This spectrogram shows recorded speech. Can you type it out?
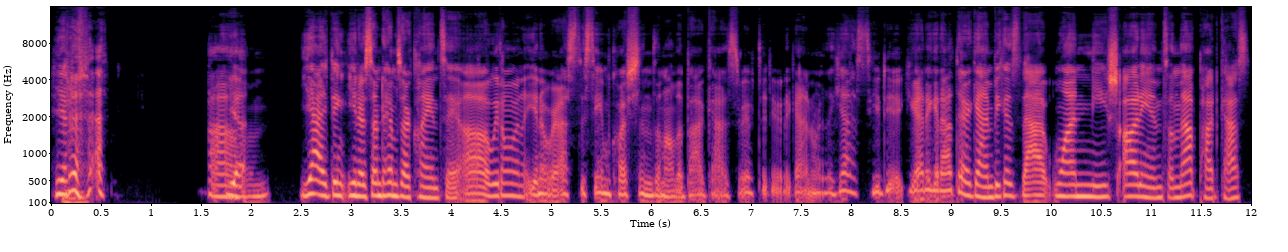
Yeah. Yeah. Um, yeah, I think, you know, sometimes our clients say, oh, we don't want to, you know, we're asked the same questions on all the podcasts. We have to do it again. We're like, yes, you do. You got to get out there again because that one niche audience on that podcast,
